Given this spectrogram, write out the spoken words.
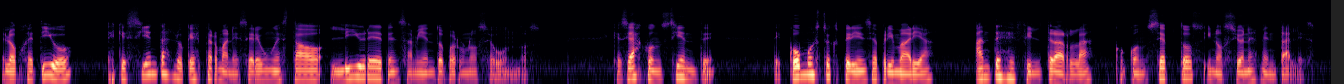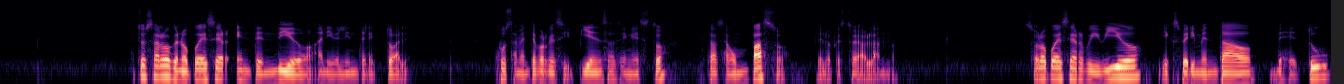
El objetivo es que sientas lo que es permanecer en un estado libre de pensamiento por unos segundos. Que seas consciente de cómo es tu experiencia primaria antes de filtrarla con conceptos y nociones mentales. Esto es algo que no puede ser entendido a nivel intelectual, justamente porque si piensas en esto, estás a un paso de lo que estoy hablando. Solo puede ser vivido y experimentado desde tu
